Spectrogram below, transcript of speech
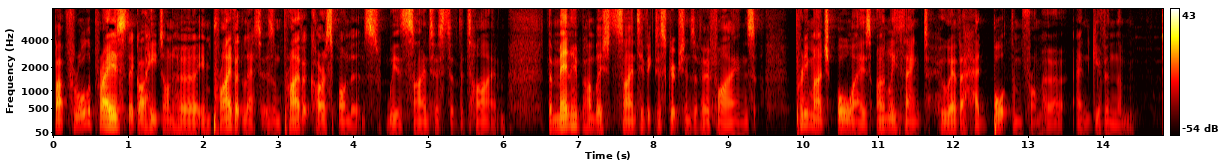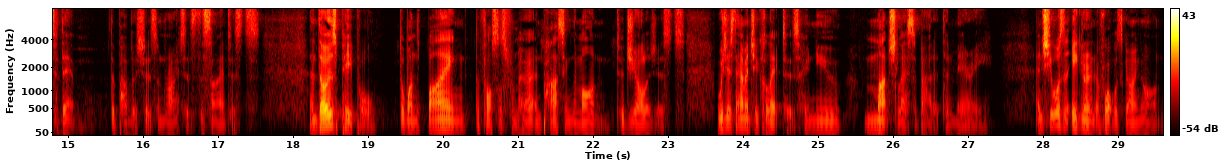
But for all the praise that got heaped on her in private letters and private correspondence with scientists of the time, the men who published scientific descriptions of her finds pretty much always only thanked whoever had bought them from her and given them to them the publishers and writers, the scientists. And those people, the ones buying the fossils from her and passing them on to geologists, were just amateur collectors who knew much less about it than Mary. And she wasn't ignorant of what was going on.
